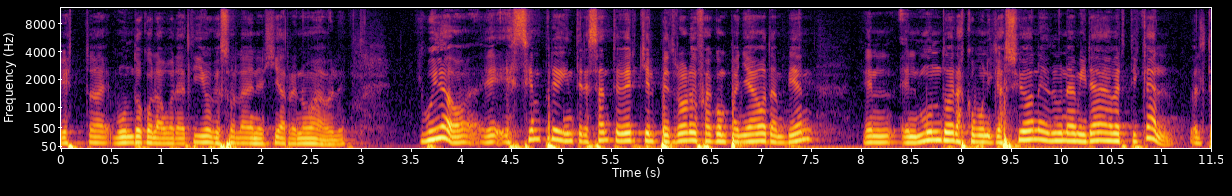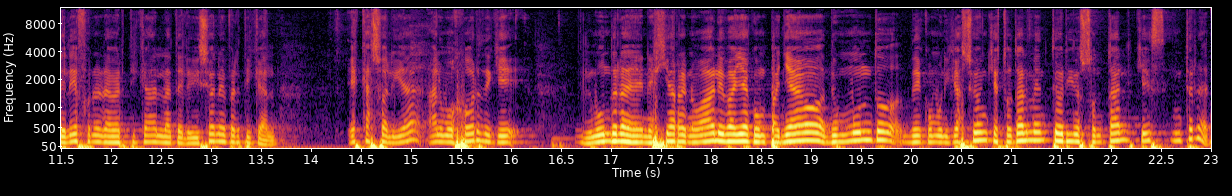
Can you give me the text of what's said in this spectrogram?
este mundo colaborativo que son las energías renovables. Y cuidado, eh, es siempre interesante ver que el petróleo fue acompañado también en el mundo de las comunicaciones de una mirada vertical. El teléfono era vertical, la televisión es vertical. Es casualidad, a lo mejor, de que el mundo de la energía renovable vaya acompañado de un mundo de comunicación que es totalmente horizontal, que es Internet.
